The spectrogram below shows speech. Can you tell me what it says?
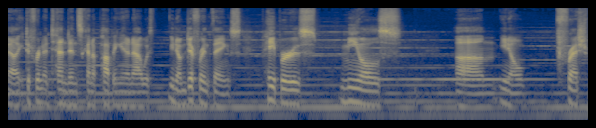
uh, like different attendants kind of popping in and out with, you know, different things, papers, meals, um, you know, fresh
